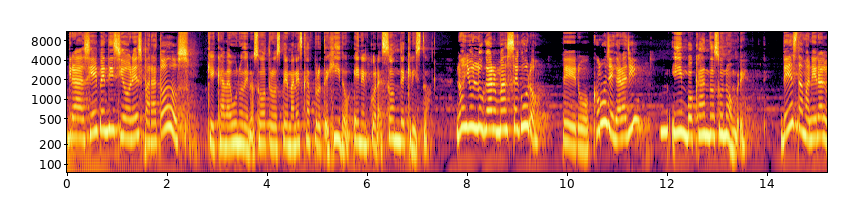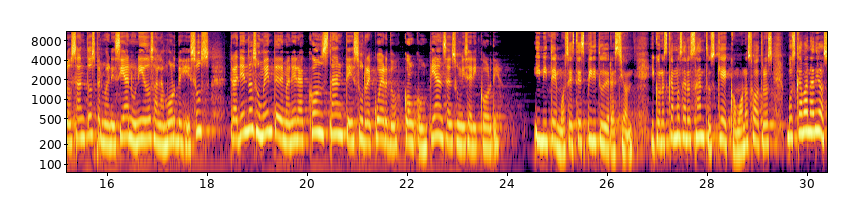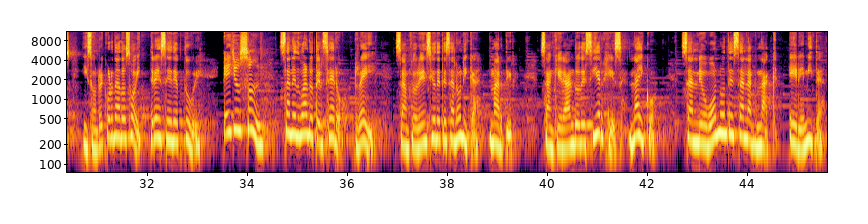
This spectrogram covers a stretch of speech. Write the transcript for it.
Gracia y bendiciones para todos. Que cada uno de nosotros permanezca protegido en el corazón de Cristo. No hay un lugar más seguro, pero ¿cómo llegar allí? Invocando su nombre. De esta manera los santos permanecían unidos al amor de Jesús, trayendo a su mente de manera constante su recuerdo con confianza en su misericordia. Imitemos este espíritu de oración y conozcamos a los santos que, como nosotros, buscaban a Dios y son recordados hoy, 13 de octubre. Ellos son San Eduardo III, rey, San Florencio de Tesalónica, mártir, San Geraldo de Sierges, laico, San Leobono de Salagnac, eremita,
